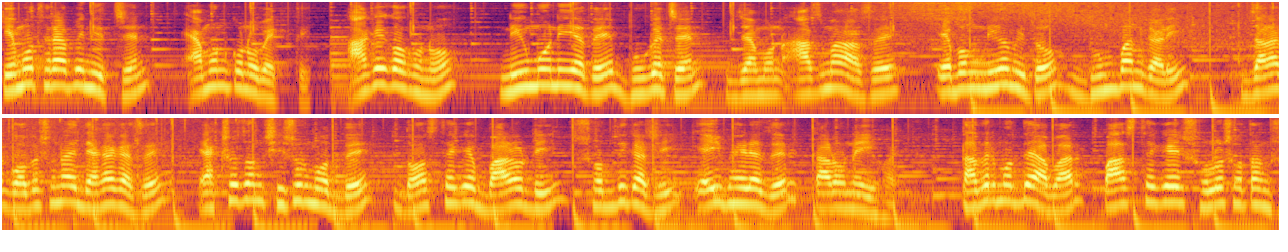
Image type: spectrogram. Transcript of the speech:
কেমোথেরাপি নিচ্ছেন এমন কোনো ব্যক্তি। আগে কখনো নিউমোনিয়াতে ভুগেছেন, যেমন আজমা আছে এবং নিয়মিত ধূমপানকারী যারা গবেষণায় দেখা গেছে, একশো জন শিশুর মধ্যে দশ থেকে বারোটি সর্দি কাশি এই ভাইরাসের কারণেই হয়। তাদের মধ্যে আবার পাঁচ থেকে ষোলো শতাংশ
